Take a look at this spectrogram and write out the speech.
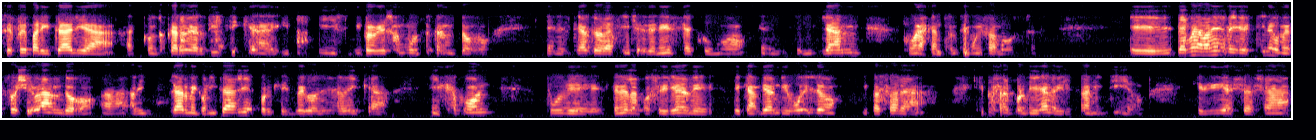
se fue para Italia con su carrera artística y, progresó mucho tanto en el Teatro de la Ciencia de Venecia como en, Milán, con unas cantantes muy famosas. Eh, de alguna manera mi destino me fue llevando a, vincularme con Italia, porque luego de una beca en Japón pude tener la posibilidad de, cambiar mi vuelo y pasar a y pasar por Milán a visitar a mi tío, que vivía allá,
